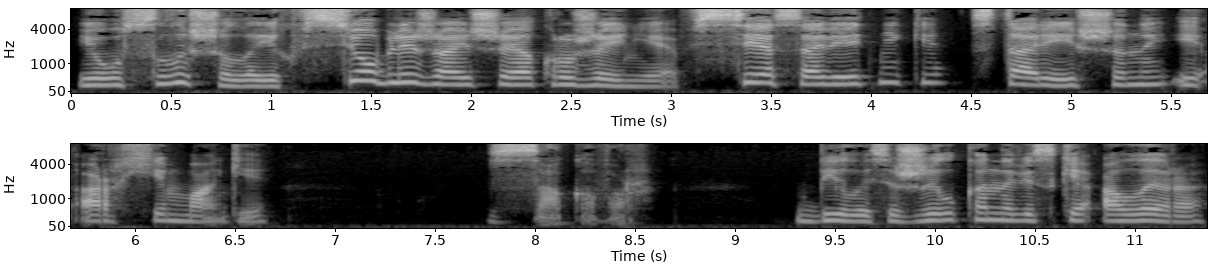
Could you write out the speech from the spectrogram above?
и услышало их все ближайшее окружение, все советники, старейшины и архимаги. «Заговор!» — билась жилка на виске Алера.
